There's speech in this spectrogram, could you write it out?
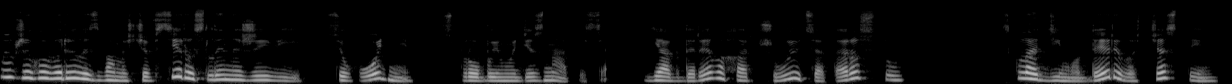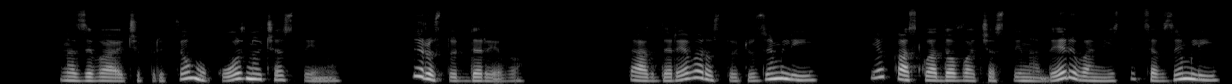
Ми вже говорили з вами, що всі рослини живі. Сьогодні спробуємо дізнатися, як дерева харчуються та ростуть. Складімо дерево з частин, називаючи при цьому кожну частину. Де ростуть дерева? Так, дерева ростуть у землі. Яка складова частина дерева міститься в землі?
